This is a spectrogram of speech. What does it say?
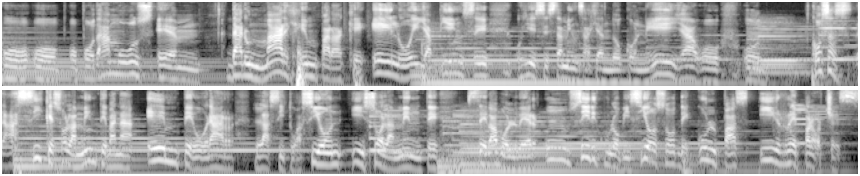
o, podamos... Em, dar un margen para que él o ella piense, oye, se está mensajeando con ella o, cosas así que solamente van a empeorar la situación y solamente se va a volver un círculo vicioso de culpas y reproches.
